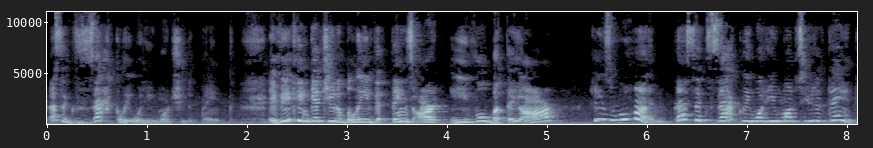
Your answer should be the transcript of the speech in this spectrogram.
That's exactly what he wants you to think. If he can get you to believe that things aren't evil, but they are, he's won. That's exactly what he wants you to think.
